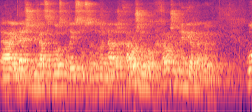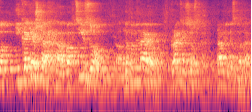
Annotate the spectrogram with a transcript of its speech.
э, и дальше держаться Господа Иисуса. Думаю, надо же, хороший урок, хороший пример такой. Вот, и, конечно, баптизу, напоминаю, братья и сестры, дамы и господа,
